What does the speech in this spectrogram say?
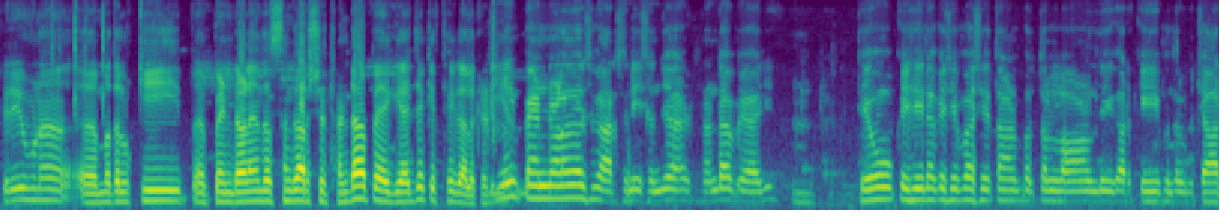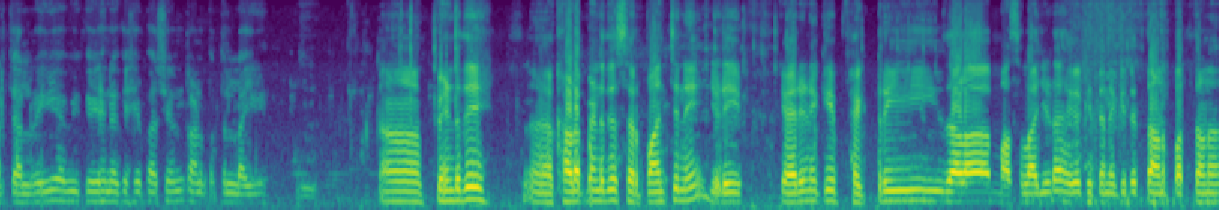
ਫਿਰ ਇਹ ਹੁਣ ਅ, ਮਤਲਬ ਕਿ ਪ- ਪਿੰਡ ਵਾਲਿਆਂ ਦਾ ਸੰਘਰਸ਼ ਠੰਡਾ ਪੈ ਗਿਆ ਜਾਂ ਕਿੱਥੇ ਗੱਲ ਖੜੀ ਆ? ਨਹੀਂ ਪਿੰਡ ਵਾਲਿਆਂ ਦਾ ਸੰਘਰਸ਼ ਨਹੀਂ ਸੰਝਾ ਠੰਡਾ ਪਿਆ ਜੀ। ਹੂੰ। ਤੇ ਉਹ ਕਿਸੇ ਨਾ ਕਿਸੇ ਪਾਸੇ ਤਾਣ ਪੱਤਨ ਲਾਉਣ ਦੀ ਕਰਕੇ ਹੀ ਮਤਲਬ ਵਿਚਾਰ ਚੱਲ ਰਹੀ ਹੈ ਵੀ ਕਿਸੇ ਨਾ ਕਿਸੇ ਪਾਸੇ ਉਹਨੂੰ ਤਾਣ ਪੱਤਨ ਲਾਈਏ। ਤਾਂ ਪਿੰਡ ਦੇ ਅ, ਪਿੰਡ ਦੇ ਸਰਪੰਚ ਨੇ ਜਿਹੜੇ ਕਹਿ ਰਹੇ ਨੇ ਕਿ ਫੈਕਟਰੀ ਵਾਲਾ ਮਸਲਾ ਜਿਹੜਾ ਹੈਗਾ ਕਿਤੇ ਨਾ ਕਿਤੇ ਤਣ ਪੱਤਣ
